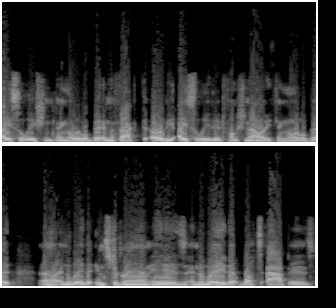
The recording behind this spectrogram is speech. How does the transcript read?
isolation thing a little bit, and the fact that, or the isolated functionality thing a little bit, uh, in the way that Instagram is, and the way that WhatsApp is.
